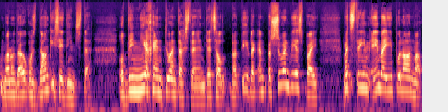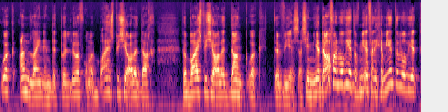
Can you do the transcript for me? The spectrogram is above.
Maar onthou ook ons dankie sê dienste op die 29ste en dit sal natuurlik in persoon wees by Midstream en by Hippolaan maar ook aanlyn en dit beloof om 'n baie spesiale dag vir baie spesiale dank ook te wees. As jy meer daarvan wil weet of meer van die gemeente wil weet,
